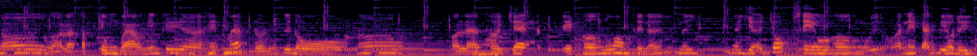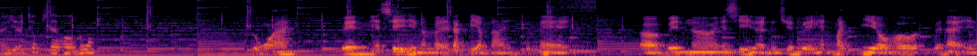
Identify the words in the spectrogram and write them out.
nó gọi là tập trung vào những cái ờ, handmade rồi những cái đồ nó gọi là thời trang đẹp hơn đúng không? Thì nó nó, nó dễ chốt sale hơn. Ví dụ anh em bán BOD nó dễ chốt sale hơn đúng không? Đúng rồi bên SC thì nó lấy đặc điểm này. Tức là ở uh, bên uh, SC là nó chuyên về handmade nhiều hơn. Với lại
